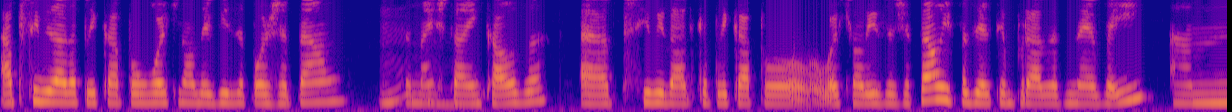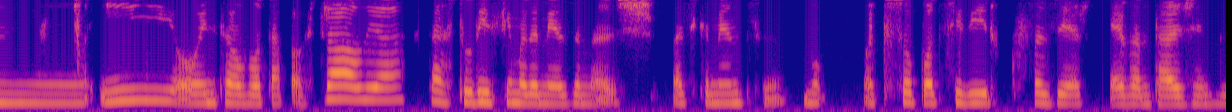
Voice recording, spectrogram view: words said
Há a possibilidade de aplicar para um Working Holiday Visa para o Japão, também Hum. está em causa. A possibilidade de aplicar para o Visa Japão e fazer a temporada de neve aí. Um, e, ou então voltar para a Austrália. Está tudo em cima da mesa, mas basicamente uma pessoa pode decidir o que fazer. É a vantagem de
